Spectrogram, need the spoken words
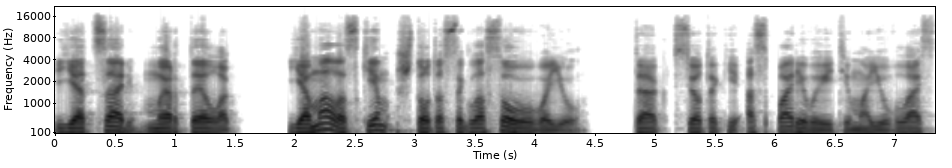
Я царь, мэр Теллок. Я мало с кем что-то согласовываю. Так все-таки оспариваете мою власть.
